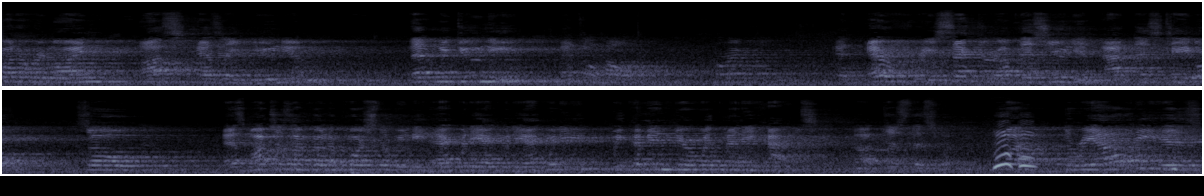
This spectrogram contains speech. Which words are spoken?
want to remind us as a union that we do need mental health correction in every sector of this union at this table. So as much as I'm going to push that we need equity, equity, equity, we come in here with many hats, not just this one. But the reality is,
